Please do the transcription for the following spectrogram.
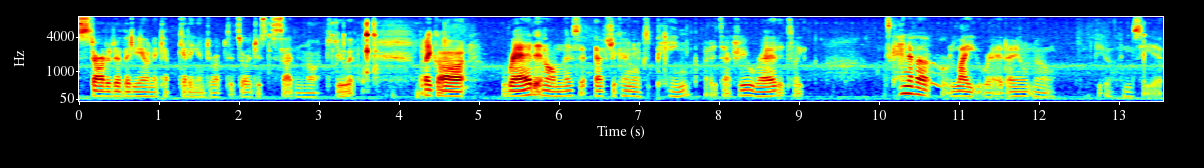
started a video and I kept getting interrupted so I just decided not to do it. But I got red, and on this it actually kind of looks pink, but it's actually red. It's like, it's kind of a light red. I don't know if you can see it.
